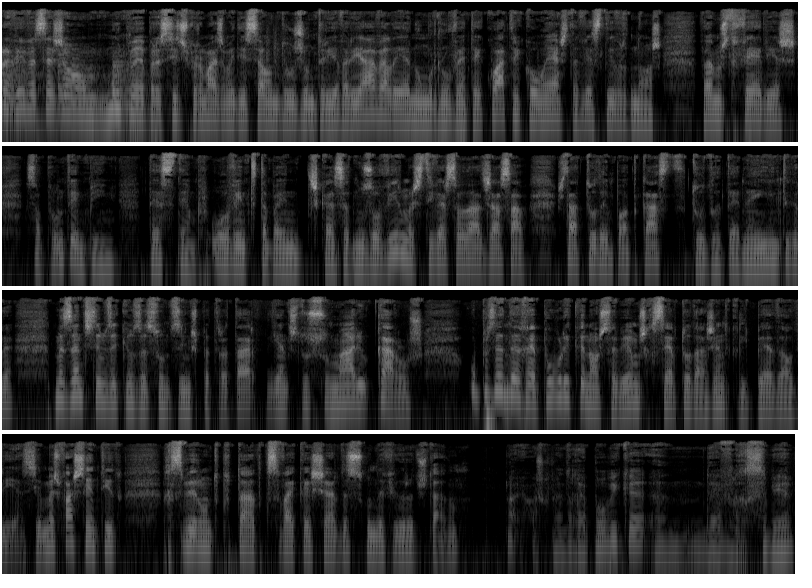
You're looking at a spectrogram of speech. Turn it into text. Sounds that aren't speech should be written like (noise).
Para viva, sejam muito bem aparecidos para mais uma edição do Geometria Variável. É a número 94 e com esta, vê-se livre de nós. Vamos de férias só por um tempinho, até setembro. O ouvinte também descansa de nos ouvir, mas se tiver saudade, já sabe, está tudo em podcast, tudo até na íntegra. Mas antes temos aqui uns assuntozinhos para tratar e antes do sumário, Carlos. O Presidente da República, nós sabemos, recebe toda a gente que lhe pede audiência, mas faz sentido receber um deputado que se vai queixar da segunda figura do Estado? Eu acho que o Presidente da República hum, deve receber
